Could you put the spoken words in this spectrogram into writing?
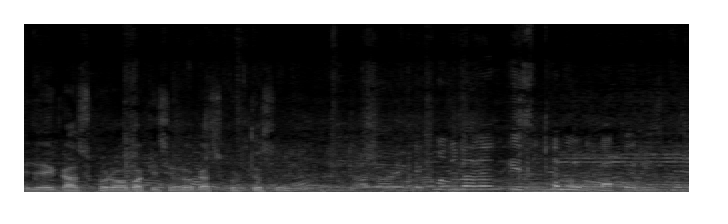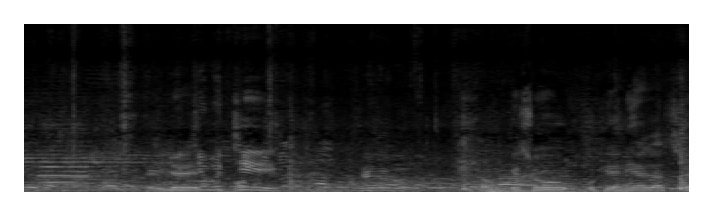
এই যে গাছ করা বাকি ছিল গাছ করতেছে। এই যে সবকিছু উঠিয়ে নিয়ে যাচ্ছে।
